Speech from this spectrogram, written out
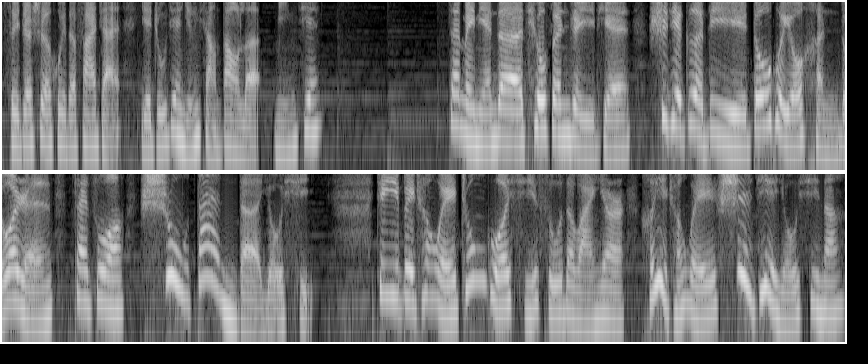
随着社会的发展，也逐渐影响到了民间。在每年的秋分这一天，世界各地都会有很多人在做树蛋的游戏。这一被称为中国习俗的玩意儿，何以成为世界游戏呢？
